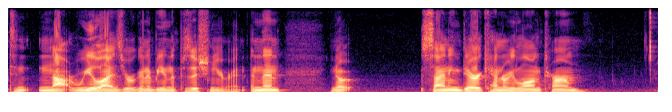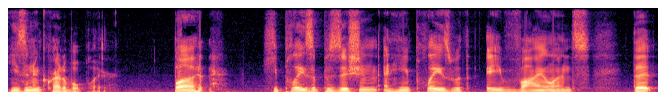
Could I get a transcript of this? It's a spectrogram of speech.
to not realize you're going to be in the position you're in. And then, you know, signing Derrick Henry long term, he's an incredible player. But he plays a position and he plays with a violence that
